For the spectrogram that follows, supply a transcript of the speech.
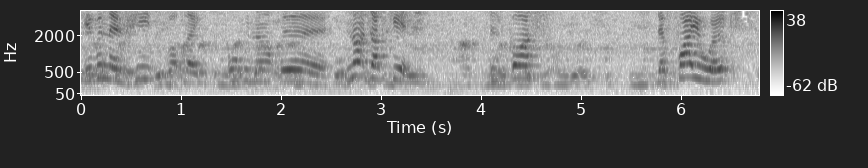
even their head got like open up. Uh, not just kids. Because the fireworks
